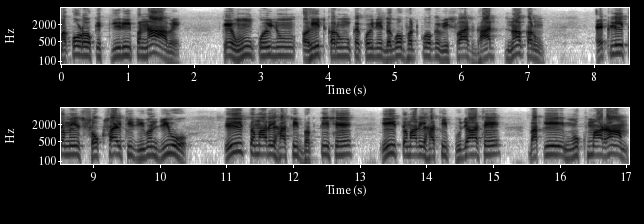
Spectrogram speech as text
મકોડો કે કીડી પણ ના આવે. કે હું કોઈનું અહિત કરું કે કોઈની દગો ફટકો કે વિશ્વાસઘાત ન કરું, એટલી તમે ચોકસાઈથી જીવન જીવો. એ તમારી હાથી ભક્તિ છે, એ તમારી હાથી પૂજા છે. બાકી મુખમાં રામ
